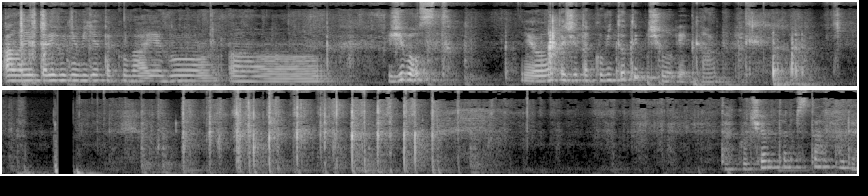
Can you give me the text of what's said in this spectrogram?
ale je tady hodně vidět taková jeho uh, živost. Jo, takže takovýto typ člověka. Tak o čem ten vztah bude?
